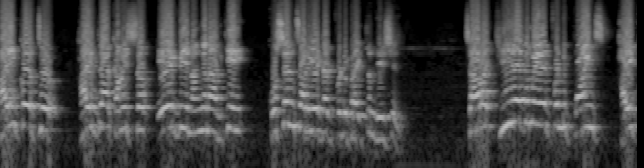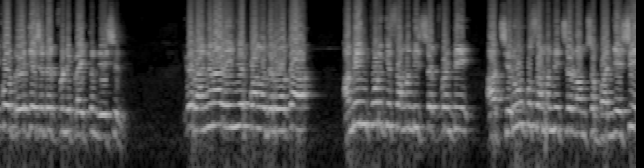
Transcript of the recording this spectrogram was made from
high court Hydraa commissioner AB రంగనాథ్కి క్వశ్చన్స్ అడిగేటటువంటి ప్రయత్నం చేసింది. చాలా కీలకమైనటువంటి పాయింట్స్ హైకోర్టు రేజ్ చేసేటటువంటి ప్రయత్నం చేసింది. ఇక రంగనాథ్ ఏం చెప్పాలో తెలియక అమీన్పూర్కి సంబంధించినటువంటి ఆ చెరువుకు సంబంధించిన అంశం పనిచేసి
